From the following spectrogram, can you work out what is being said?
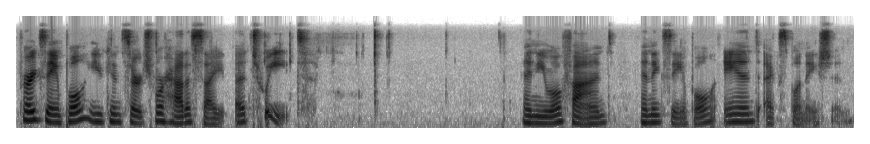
For example, you can search for how to cite a tweet, and you will find an example and explanation.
